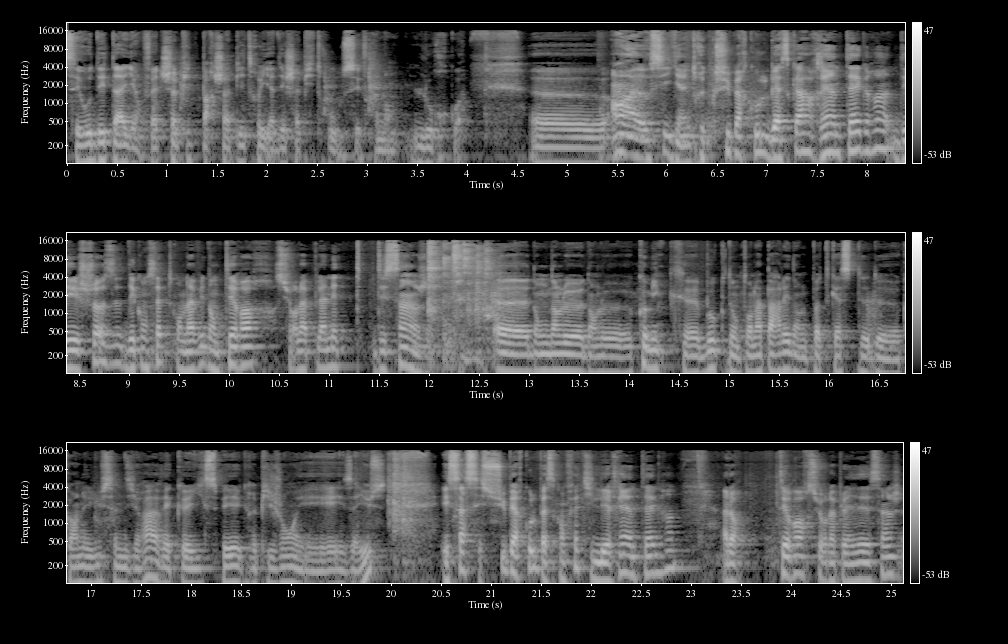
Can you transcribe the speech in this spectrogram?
c'est au détail en fait, chapitre par chapitre. Il y a des chapitres où c'est vraiment lourd quoi. Euh... Ah aussi, il y a un truc super cool. Gascar réintègre des choses, des concepts qu'on avait dans Terror sur la planète des singes. Euh, donc dans le dans le comic book dont on a parlé dans le podcast de Cornelius Enzira avec XP, Grépigeon et Zaius. Et ça c'est super cool parce qu'en fait il les réintègre. Alors Terror sur la planète des singes,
